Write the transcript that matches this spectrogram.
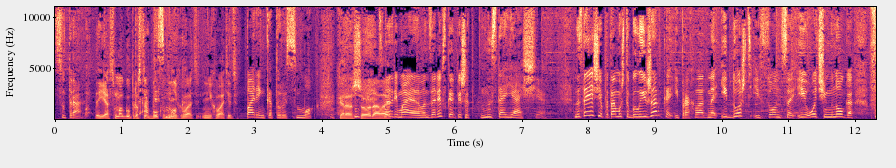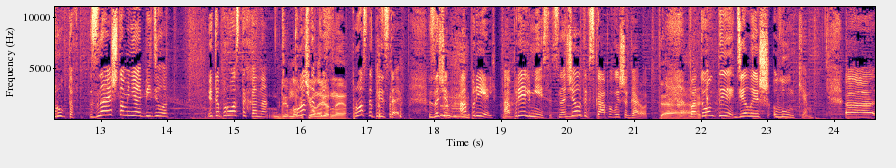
с утра? Да я смогу, просто А букв не хватит. Не хватит. Парень, который смог. Хорошо, давай. Смотри, Майя Манзаревская пишет «настоящее». Настоящее, потому что было и жарко, и прохладно, и дождь, и солнце, и очень много фруктов. Знаешь, что меня обидело? Это просто хана. Да много Просто чего, пред- наверное. Просто представь. Значит, апрель. Апрель месяц. Сначала ты вскапываешь огород. Так. Потом ты делаешь лунки. Э,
